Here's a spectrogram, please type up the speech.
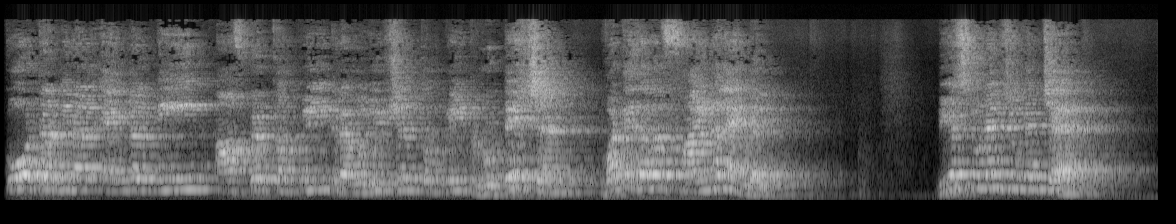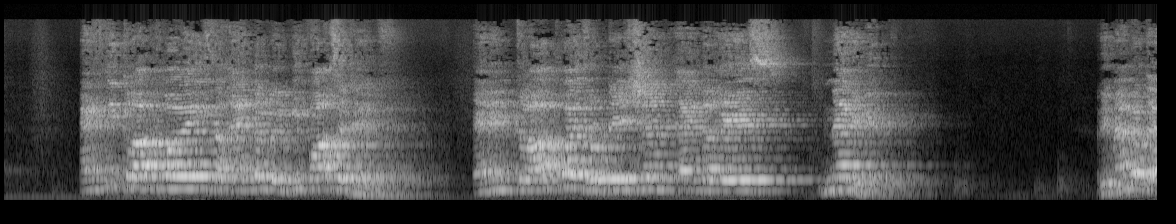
Coterminal angle means after complete revolution, complete rotation, what is our final angle? Dear students, you can check. Anti-clockwise, the angle will be positive. And in clockwise rotation, angle is negative. Remember that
